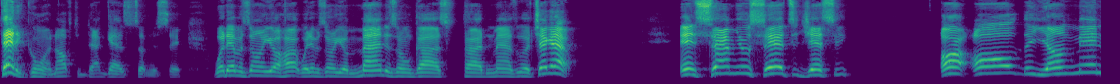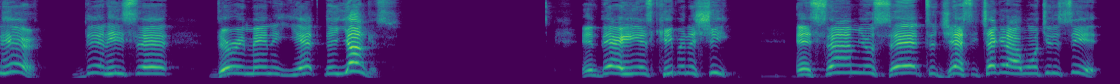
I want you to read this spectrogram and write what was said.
Danny going off to that guy's something to say. Whatever's on your heart, whatever's on your mind is on God's heart and mind as well. Check it out. And Samuel said to Jesse, Are all the young men here? Then he said, There remained yet the youngest and there he is keeping the sheep. And Samuel said to Jesse, Check it out, I want you to see it.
